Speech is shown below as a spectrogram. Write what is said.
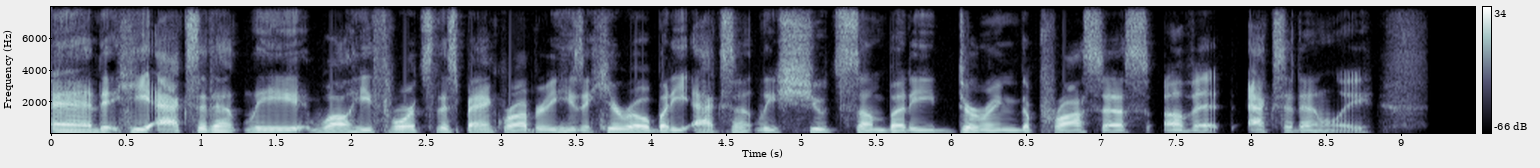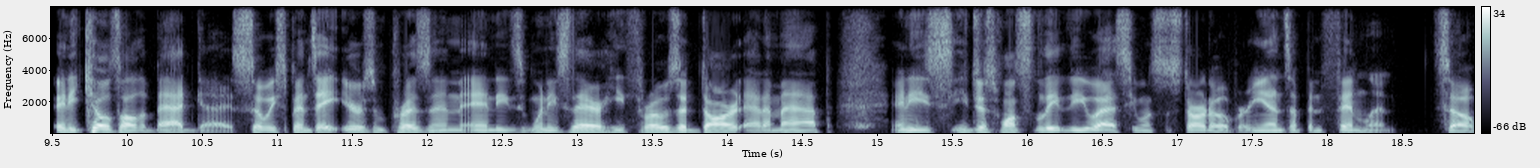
And he accidentally while he thwarts this bank robbery he's a hero but he accidentally shoots somebody during the process of it accidentally. And he kills all the bad guys. So he spends eight years in prison and he's when he's there he throws a dart at a map and he's he just wants to leave the us he wants to start over. He ends up in finland. So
